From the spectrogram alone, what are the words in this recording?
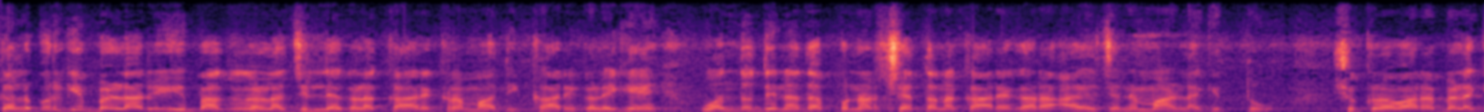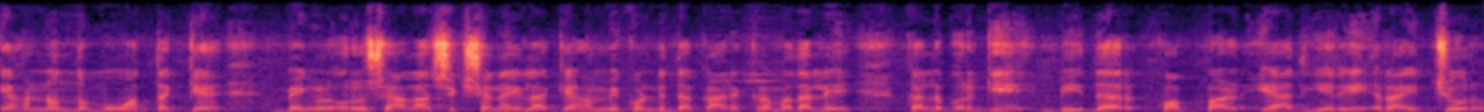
ಕಲಬುರಗಿ, ಬಳ್ಳಾರಿ ವಿಭಾಗಗಳ ಜಿಲ್ಲೆಗಳ ಕಾರ್ಯಕ್ರಮ ಅಧಿಕಾರಿಗಳಿಗೆ ಒಂದು ದಿನದ ಪುನರ್ಚೇತನ ಕಾರ್ಯಾಗಾರ ಆಯೋಜನೆ ಮಾಡಲಾಗಿತ್ತು. ಶುಕ್ರವಾರ ಬೆಳಗ್ಗೆ ಹನ್ನೊಂದು ಮೂವತ್ತಕ್ಕೆ ಬೆಂಗಳೂರು ಶಾಲಾ ಶಿಕ್ಷಣ ಇಲಾಖೆ ಹಮ್ಮಿಕೊಂಡಿದ್ದ ಕಾರ್ಯಕ್ರಮದಲ್ಲಿ ಕಲಬುರಗಿ, ಬೀದರ್, ಕೊಪ್ಪಳ, ಯಾದಗಿರಿ, ರಾಯಚೂರು,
